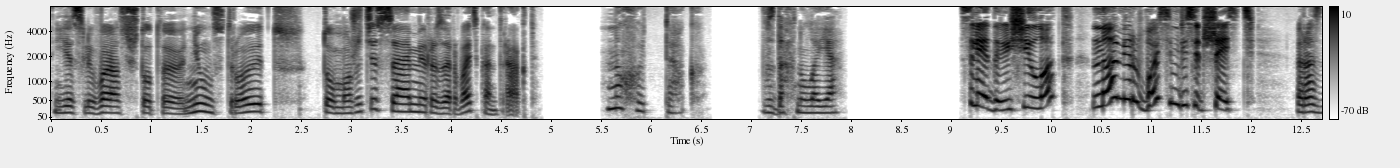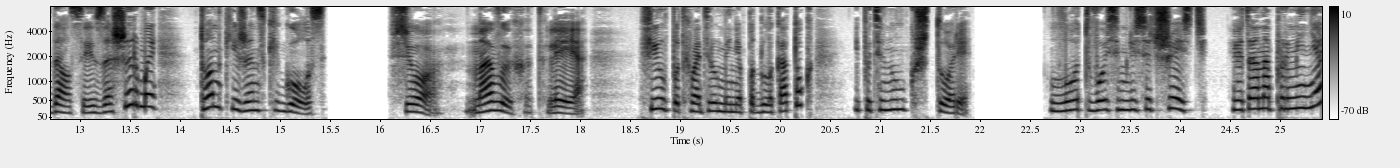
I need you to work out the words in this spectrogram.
Если вас что-то не устроит, то можете сами разорвать контракт». «Ну, хоть так», — вздохнула я. «Следующий лот — номер 86!» — раздался из-за ширмы тонкий женский голос. Все, на выход, Лея». Фил подхватил меня под локоток и потянул к шторе. «Лот 86. Это она про меня?»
